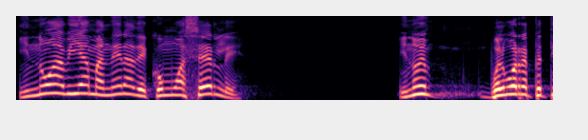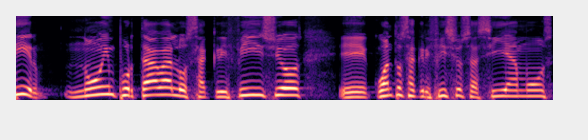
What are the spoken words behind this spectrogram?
y no había manera de cómo hacerle. Y no, vuelvo a repetir, no importaba los sacrificios, eh, cuántos sacrificios hacíamos,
